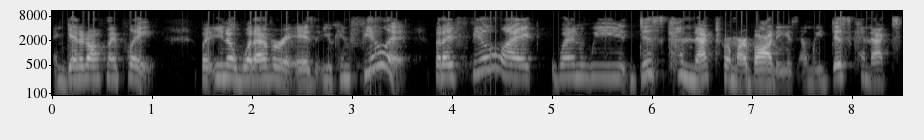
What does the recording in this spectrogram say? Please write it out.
and get it off my plate but you know whatever it is you can feel it. But i feel like when we disconnect from our bodies and we disconnect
